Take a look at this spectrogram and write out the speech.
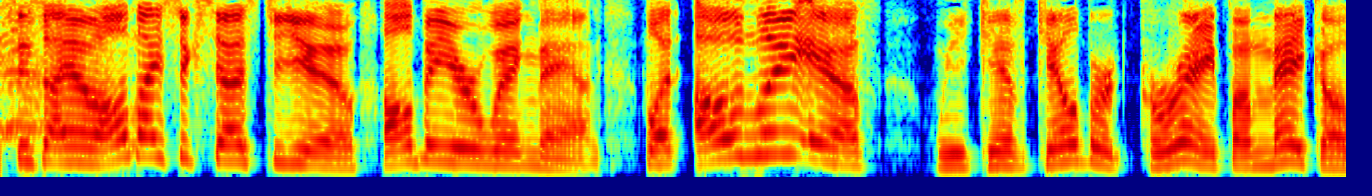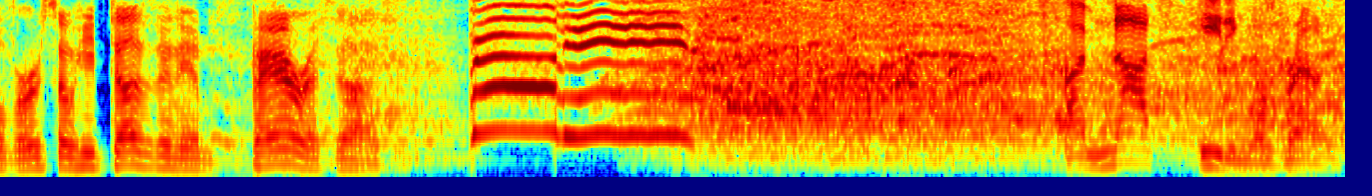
Since I owe all my success to you, I'll be your wingman. But only if we give Gilbert Grape a makeover so he doesn't embarrass us. Brownies! I'm not eating those brownies.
